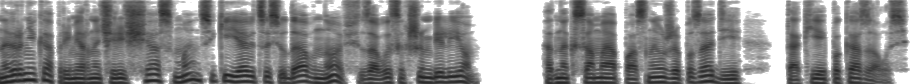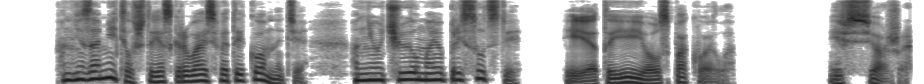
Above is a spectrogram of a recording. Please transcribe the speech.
Наверняка примерно через час Мэнсики явится сюда вновь за высохшим бельем. Однако самое опасное уже позади, так ей показалось. Он не заметил, что я скрываюсь в этой комнате. Он не учуял мое присутствие. И это ее успокоило. И все же,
